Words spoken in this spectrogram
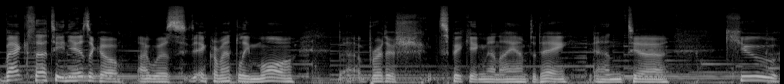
Back 13 years ago, I was incrementally more uh, British speaking than I am today, and uh, queue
